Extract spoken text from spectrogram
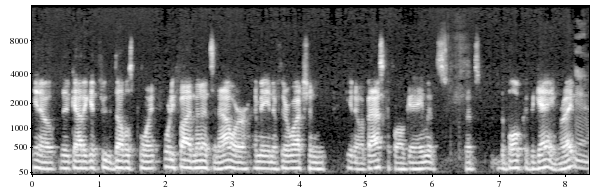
you know, they've got to get through the doubles point, 45 minutes, an hour. I mean, if they're watching, you know, a basketball game, it's, that's the bulk of the game, right? Yeah.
